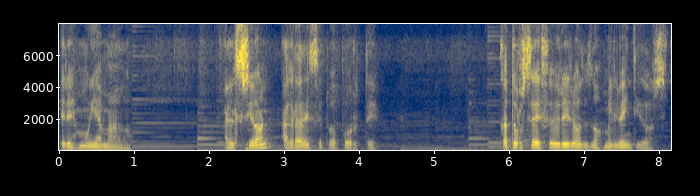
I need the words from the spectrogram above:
eres muy amado. Alción agradece tu aporte 14 de febrero de 2022.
